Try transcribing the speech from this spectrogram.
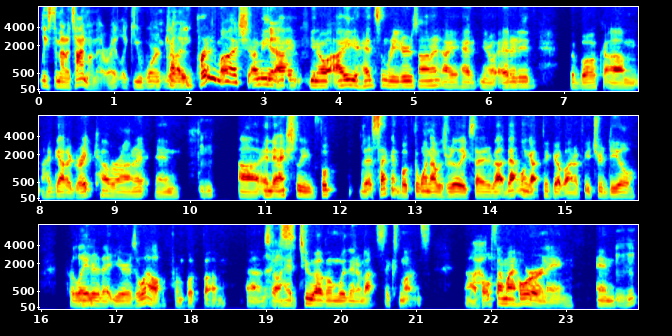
least amount of time on that, right? Like you weren't really pretty much. I mean, Yeah. I you know I had some readers on it. I had you know edited the book. Um, I got a great cover on it, and Mhm. Uh, and actually book the second book, the one I was really excited about. That one got picked up on a featured deal for later that year as well from BookBub. Um, So I Mm-hmm. Had two of them within about six months, uh, Wow. both on my horror name, and Mhm.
